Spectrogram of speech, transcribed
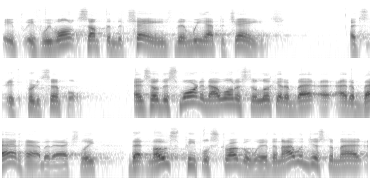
If, if we want something to change, then we have to change. It's, it's pretty simple. And so this morning, I want us to look at a, ba- at a bad habit, actually, that most people struggle with. And I would just imagine,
